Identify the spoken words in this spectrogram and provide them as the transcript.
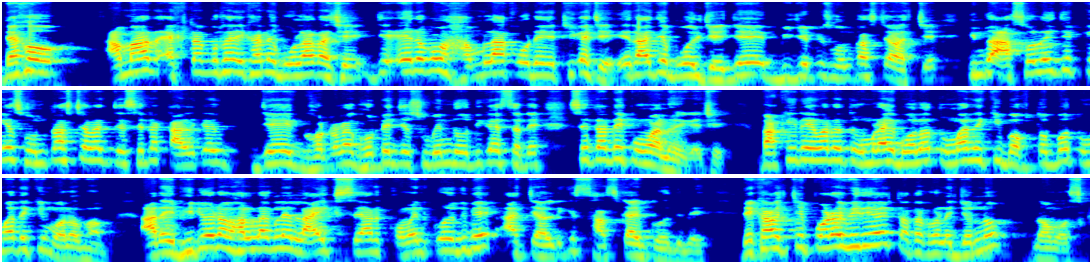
দেখো আমার একটা কথা এখানে বলার আছে যে, এরকম হামলা করে, ঠিক আছে, এরা যে বলছে যে, বিজেপি সন্ত্রাস চালাচ্ছে, কিন্তু আসলে যে কে সন্ত্রাস চালাচ্ছে, সেটা কালকে যে ঘটনা ঘটেছে শুভেন্দু অধিকারের সাথে, সেটাতেই প্রমাণ হয়ে গেছে। বাকিটা এবারে তোমরাই বলো, তোমাদের কি বক্তব্য, তোমাদের কি মনোভাব? আর এই ভিডিওটা ভালো লাগলে লাইক শেয়ার কমেন্ট করে দিবে, আর চ্যানেলটিকে সাবস্ক্রাইব করে দিবে। দেখা হচ্ছে পরের ভিডিও ততক্ষণের জন্য নমস্কার।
